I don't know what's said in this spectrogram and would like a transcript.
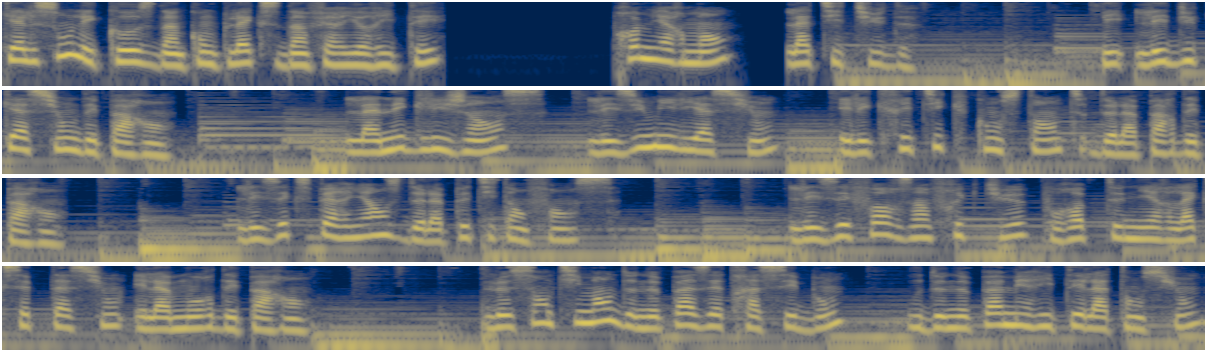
Quelles sont les causes d'un complexe d'infériorité? Premièrement, l'attitude et l'éducation des parents. La négligence, les humiliations et les critiques constantes de la part des parents. Les expériences de la petite enfance. Les efforts infructueux pour obtenir l'acceptation et l'amour des parents. Le sentiment de ne pas être assez bon ou de ne pas mériter l'attention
